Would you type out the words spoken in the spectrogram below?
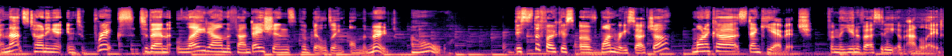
and that's turning it into bricks to then lay down the foundations for building on the moon. Oh. This is the focus of one researcher, Monica Stankiewicz from the University of Adelaide.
